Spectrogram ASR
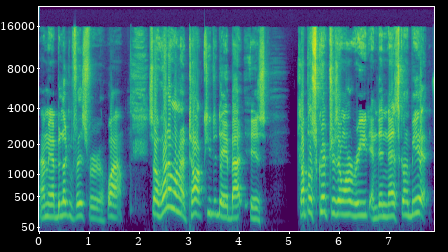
I mean, I've been looking for this for a while. So, what I want to talk to you today about is couple scriptures I want to read, and then that's going to be it.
